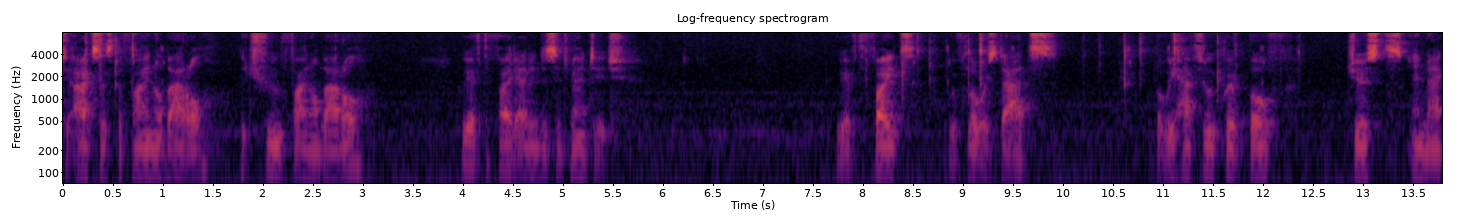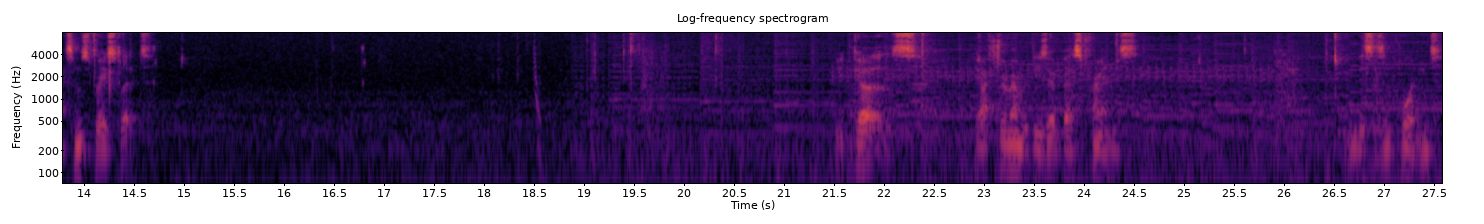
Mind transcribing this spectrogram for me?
to access the final battle, the true final battle, we have to fight at a disadvantage. We have to fight with lower stats, but we have to equip both Juste's and Maxim's bracelet. Because you have to remember these are best friends. And this is important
